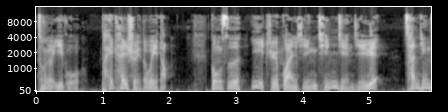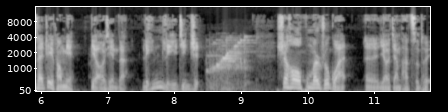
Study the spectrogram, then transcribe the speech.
总有一股白开水的味道。”公司一直惯行勤俭节约，餐厅在这方面表现的淋漓尽致。事后部门主管呃要将他辞退，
